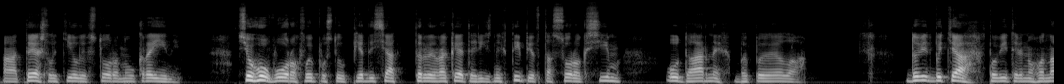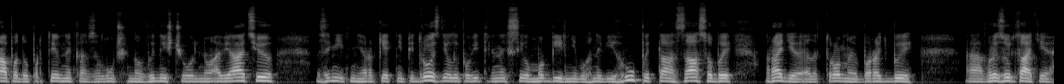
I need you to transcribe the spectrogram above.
а, теж летіли в сторону України. Всього ворог випустив 53 ракети різних типів та 47 ударних БПЛА. До відбиття повітряного нападу противника залучено винищувальну авіацію, зенітні ракетні підрозділи повітряних сил, мобільні вогневі групи та засоби радіоелектронної боротьби. В результаті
